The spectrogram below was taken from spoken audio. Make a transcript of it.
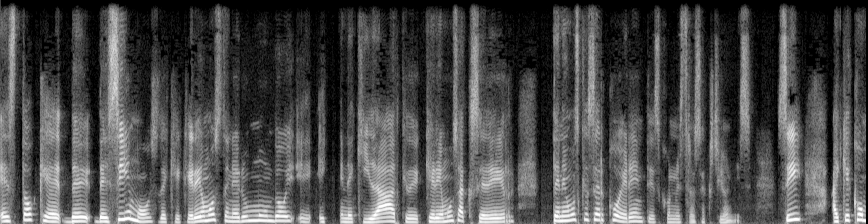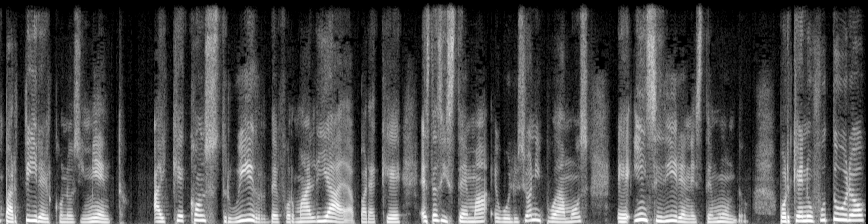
esto que decimos de que queremos tener un mundo eh, eh, en equidad, que queremos acceder, tenemos que ser coherentes con nuestras acciones, ¿sí? Hay que compartir el conocimiento, hay que construir de forma aliada para que este sistema evolucione y podamos eh, incidir en este mundo. Porque en un futuro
